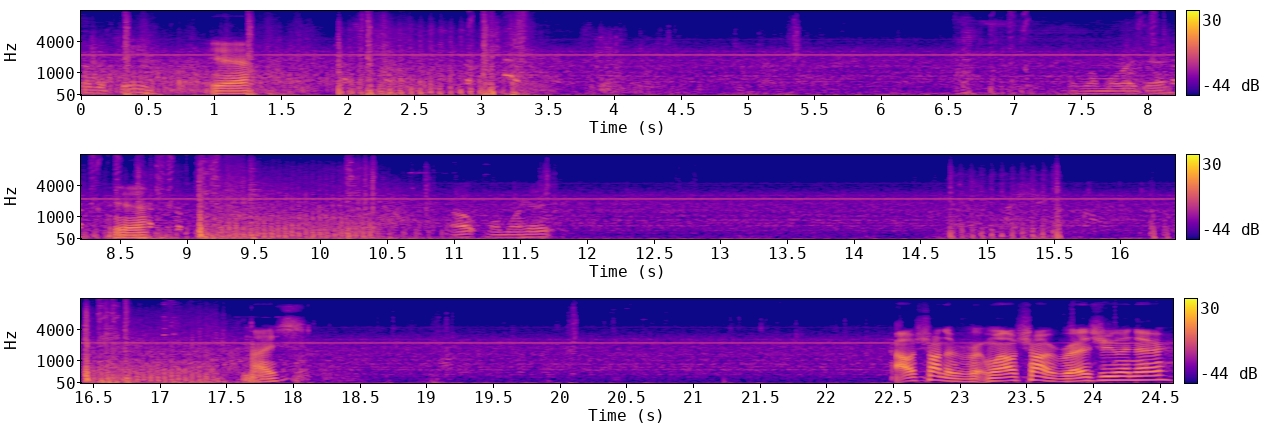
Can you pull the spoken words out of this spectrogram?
Another team. Yeah. There's one more right there. Yeah. Oh, one more hit. Nice. I was trying to when I was trying to res you in there,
